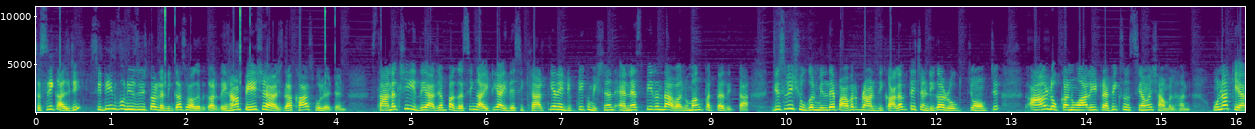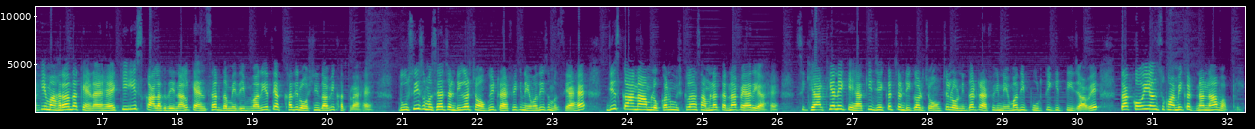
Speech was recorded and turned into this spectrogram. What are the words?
ਸਤਿ ਸ੍ਰੀ ਅਕਾਲ ਜੀ। City info news ਵਿੱਚ ਤੁਹਾਡਾ ਨਿੱਘਾ ਸਵਾਗਤ ਕਰਦੇ ਹਾਂ। ਪੇਸ਼ ਹੈ ਅੱਜ ਦਾ ਖਾਸ ਬੁਲੇਟਿਨ। ਸਥਾਨਕ ਸ਼ਹੀਦ ਆਜਮ ਭਗਤ ਸਿੰਘ ਆਈਟੀਆਈ ਦੇ ਸਿੱਖਿਆਰਥੀਆਂ ਨੇ ਡਿਪਟੀ ਕਮਿਸ਼ਨਰ ਐਨਐਸਪੀ ਰੰਧਾਵਾ ਨੂੰ ਮੰਗ ਪੱਤਰ ਦਿੱਤਾ, ਜਿਸ ਵਿੱਚ ਸ਼ੂਗਰ ਮਿਲ ਦੇ ਪਾਵਰ ਪਲਾਂਟ ਦੀ ਕਾਲਕ ਤੇ ਚੰਡੀਗੜ੍ਹ ਰੋਡ ਚੌਂਕ 'ਚ ਆਮ ਲੋਕਾਂ ਨੂੰ ਆ ਰਹੀ ਟ੍ਰੈਫਿਕ ਸਮੱਸਿਆਵਾਂ ਸ਼ਾਮਲ ਹਨ। ਉਨ੍ਹਾਂ ਕਿਹਾ ਕਿ ਮਾਹਰਾਂ ਦਾ ਕਹਿਣਾ ਹੈ ਕਿ ਇਸ ਕਾਲਕ ਦੇ ਨਾਲ ਕੈਂਸਰ, ਦਮੇ ਦੀ ਬਿਮਾਰੀ ਅਤੇ ਅੱਖਾਂ ਦੀ ਰੋਸ਼ਨੀ ਦਾ ਵੀ ਖਤਰਾ ਹੈ। ਦੂਸਰੀ ਸਮੱਸਿਆ ਚੰਡੀਗੜ੍ਹ ਚੌਂਕ ਵਿੱਚ ਟ੍ਰੈਫਿਕ ਨਿਯਮਾਂ ਦੀ ਸਮੱਸਿਆ ਹੈ, ਜਿਸ ਕਾਰਨ ਆਮ ਲੋਕਾਂ ਨੂੰ ਮੁਸ਼ਕਲਾਂ ਦਾ ਸਾਹਮਣਾ ਕਰਨਾ ਪੈ ਰਿਹਾ ਹੈ। ਸਿੱਖਿਆਰਥੀਆਂ ਨੇ ਕਿਹਾ ਕਿ ਜੇਕਰ ਚੰਡੀਗੜ੍ਹ ਚੌਂਕ 'ਚ ਲੋੜੀਂਦਾ ਟ੍ਰੈਫਿਕ ਨਿਯਮਾਂ ਦੀ ਪੂਰਤੀ ਕੀਤੀ ਜਾਵੇ, ਤਾਂ ਕੋਈ ਅਨਸੁਖਾਵੀ ਘਟਨਾ ਨਾ ਵਾਪਰੇ।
